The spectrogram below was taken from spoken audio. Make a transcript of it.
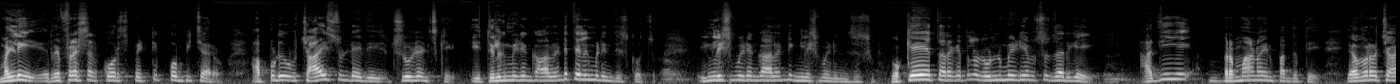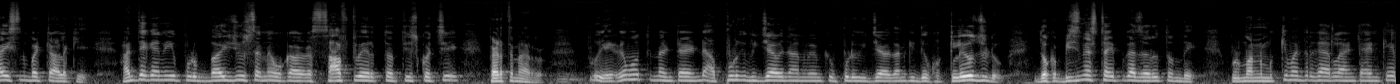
మళ్ళీ రిఫ్రెషర్ కోర్స్ పెట్టి పంపించారు. అప్పుడు చాయిస్ ఉండేది స్టూడెంట్స్కి. ఈ తెలుగు మీడియం కావాలంటే తెలుగు మీడియం తీసుకోవచ్చు. ఇంగ్లీష్ మీడియం కావాలంటే ఇంగ్లీష్ మీడియం తీసుకోవచ్చు ఒకే తరగతిలో రెండు మీడియంస్ జరిగాయి. అది బ్రహ్మాండమైన పద్ధతి. ఎవరి చాయిస్ని బట్టి వాళ్ళకి. అంతేగాని ఇప్పుడు బైజూస్ అనే ఒక సాఫ్ట్వేర్తో తీసుకొచ్చి పెడుతున్నారు. ఇప్పుడు ఏమవుతుందంటే అండి అప్పుడు విద్యా విధానం ఏమిటి? ఇప్పుడు విద్యా విధానానికి ఇది ఒక క్లోజ్డ్ ఇది ఒక బిజినెస్ టైప్గా జరుగుతుంది. ఇప్పుడు మన ముఖ్యమంత్రి గారు లాంటి ఆయనకి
